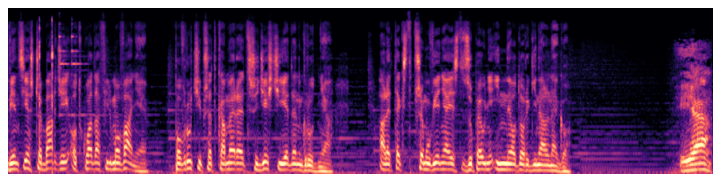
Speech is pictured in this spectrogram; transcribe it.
więc jeszcze bardziej odkłada filmowanie. Powróci przed kamerę 31 grudnia. Ale tekst przemówienia jest zupełnie inny od oryginalnego. Я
